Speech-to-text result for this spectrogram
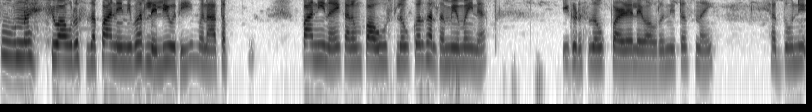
पूर्ण ही वावरं सुद्धा पाण्याने भरलेली होती. पण आता पाणी नाही कारण पाऊस लवकर झाला मे महिन्यात. इकडं सुद्धा उपाळलेलं आहे वावरं नीटच नाही. ह्या दोन्ही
